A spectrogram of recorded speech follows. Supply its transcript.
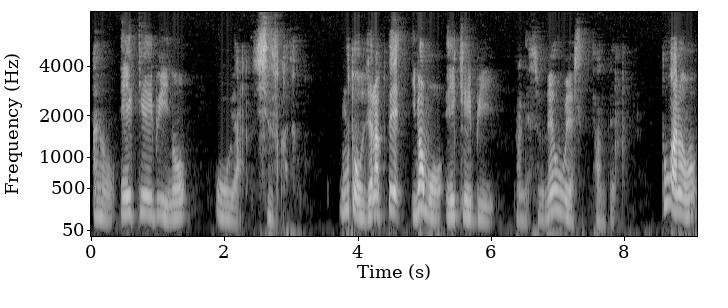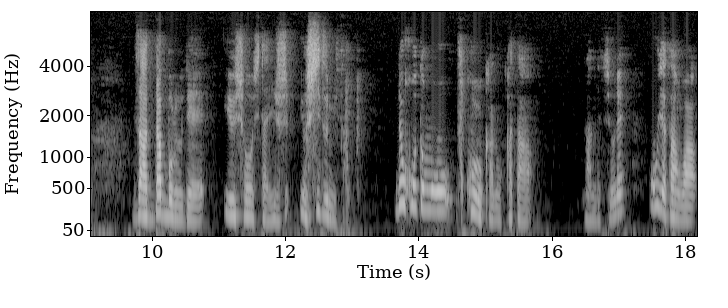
あの、AKB の大谷静香さん。元じゃなくて、今も AKB なんですよね、大谷さんって。と、あの、ザ・ダブルで優勝した吉住さん。両方とも福岡の方なんですよね。大谷さんは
